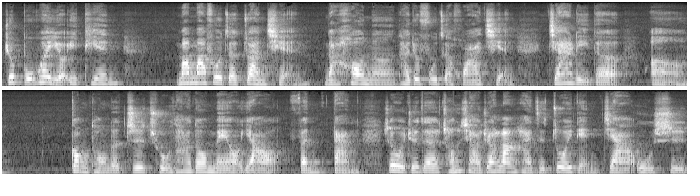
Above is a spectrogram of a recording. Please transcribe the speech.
就不会有一天妈妈负责赚钱，然后呢，他就负责花钱，家里的呃。共同的支出，他都没有要分担，所以我觉得从小就要让孩子做一点家务事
